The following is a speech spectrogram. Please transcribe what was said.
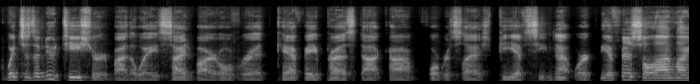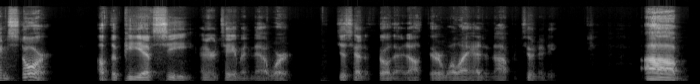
which is a new t shirt, by the way, sidebar over at cafepress.com forward slash PFC Network, the official online store of the PFC Entertainment Network. Just had to throw that out there while I had an opportunity. Um,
